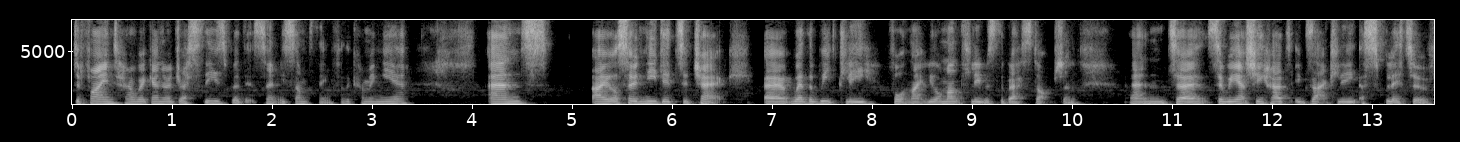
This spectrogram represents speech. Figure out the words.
defined how we're going to address these, but it's certainly something for the coming year. And I also needed to check uh, whether weekly, fortnightly or monthly was the best option. And uh, so we actually had exactly a split of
